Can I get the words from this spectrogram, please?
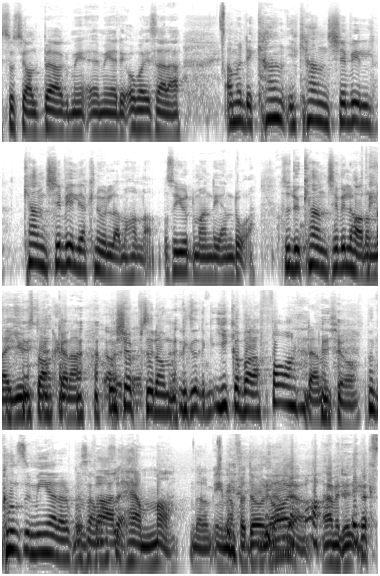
socialt bögmedie och vara så här, ja men det kan, jag kanske vill, kanske vill jag knulla med honom. Och så gjorde man det ändå. Så du kanske vill ha de där ljusstakarna och köpte dem, liksom, gick av bara farten. Ja. Man konsumerar på samma Väl sätt. hemma, när de är innanför dörren. Ja, ja. Nej, men det,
